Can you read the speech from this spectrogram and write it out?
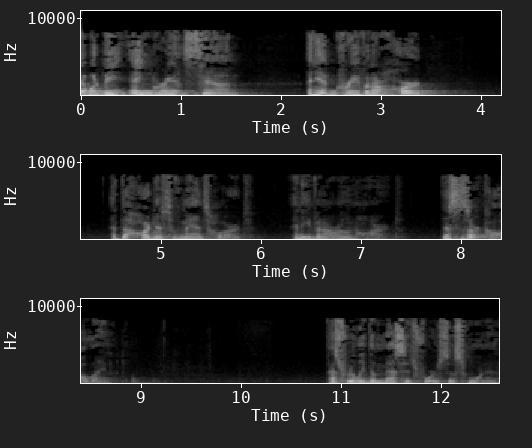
that would be angry at sin and yet grieve in our heart at the hardness of man's heart and even our own heart. This is our calling. That's really the message for us this morning.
